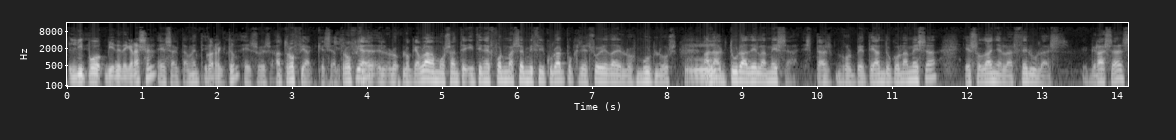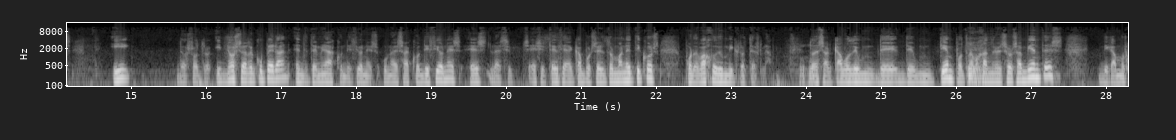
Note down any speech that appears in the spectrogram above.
lipo viene de grasa. Exactamente. Correcto. Eso es atrofia, que se atrofia, lo, que hablábamos antes, y tiene forma semicircular porque se suele dar en los muslos, a la mm. altura de la mesa. Estás golpeteando con la mesa, eso daña las células grasas y y no se recuperan en determinadas condiciones. Una de esas condiciones es la existencia de campos electromagnéticos por debajo de un microtesla. Entonces, al cabo de un, de, un tiempo trabajando en esos ambientes, digamos,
